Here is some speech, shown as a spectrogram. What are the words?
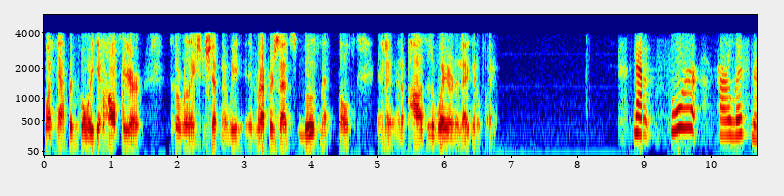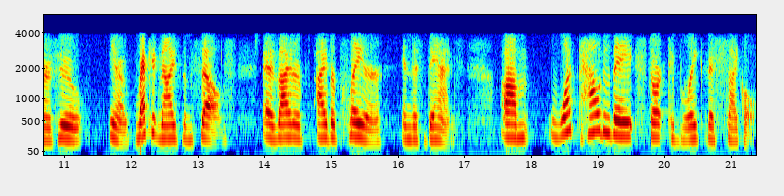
what happens when we get healthier a relationship, and we it represents movement, both in a, in a positive way or in a negative way. Now, for our listeners who, you know, recognize themselves as either either player in this dance, um, what? How do they start to break this cycle?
